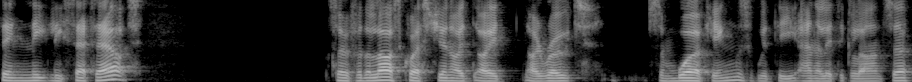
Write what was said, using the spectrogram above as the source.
thing neatly set out. So for the last question, I, I, I wrote some workings with the analytical answer,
